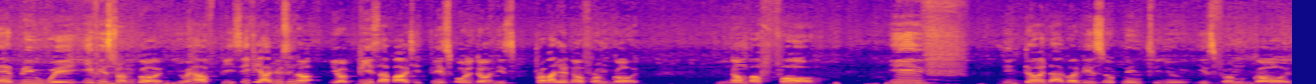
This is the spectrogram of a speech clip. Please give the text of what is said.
every way. If it's from God, you have peace. If you are losing your peace about it, please hold on. It's probably not from God. Number four, if the door that God is opening to you is from God.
